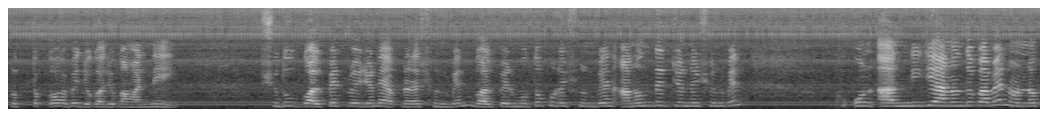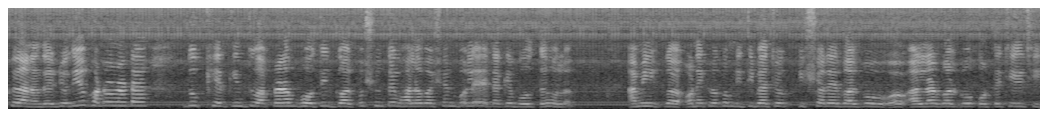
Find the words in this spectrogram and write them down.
প্রত্যক্ষভাবে যোগাযোগ আমার নেই। শুধু গল্পের প্রয়োজনে আপনারা শুনবেন, গল্পের মতো করে শুনবেন, আনন্দের জন্য শুনবেন। আর নিজে আনন্দ পাবেন, অন্যকে আনন্দ। যদিও ঘটনাটা দুঃখের, কিন্তু আপনারা ভৌতিক গল্প শুনতে ভালোবাসেন বলে এটাকে বলতে হলো। আমি অনেক রকম নেতিবাচক ঈশ্বরের গল্প আল্লাহর গল্প করতে চেয়েছি।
